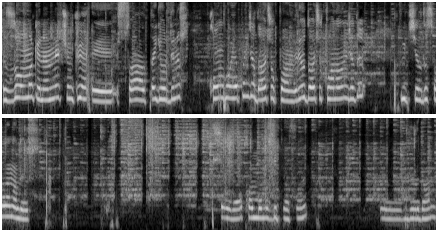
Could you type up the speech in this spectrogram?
Hızlı olmak önemli çünkü e, sağ altta gördüğünüz combo yapınca daha çok puan veriyor. Daha çok puan alınca da 3 yıldız falan alıyoruz. Şöyle kombomuz gitmesin. Ee, buradan.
